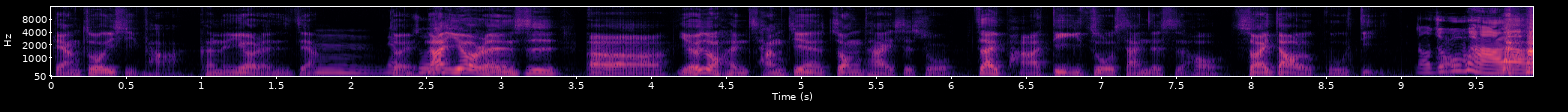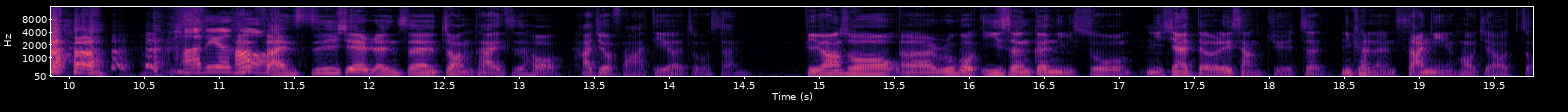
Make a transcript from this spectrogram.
两座一起爬，可能也有人是这样。嗯，对那也有人是呃，有一种很常见的状态是说，在爬第一座山的时候摔到了谷底，然后就不爬了，爬第二座他。反思一些人生的状态之后，他就爬第二座山。比方说，呃，如果医生跟你说你现在得了一场绝症，你可能三年后就要走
